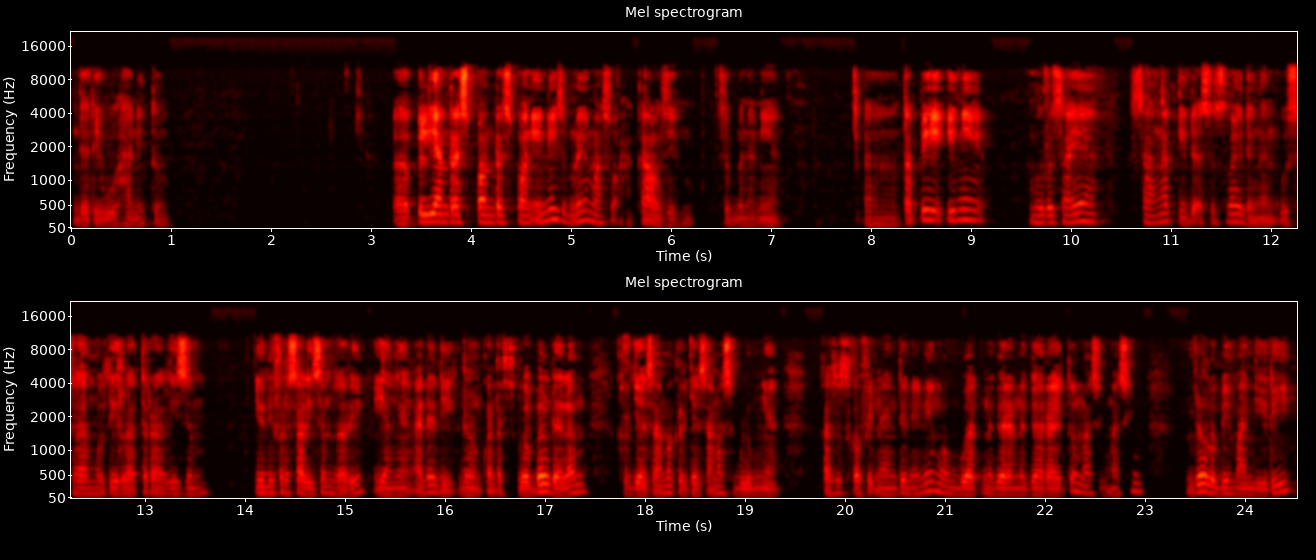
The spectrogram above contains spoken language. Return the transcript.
dari Wuhan itu. Eh, pilihan respon-respon ini sebenarnya masuk akal sih sebenarnya Uh, tapi ini menurut saya sangat tidak sesuai dengan usaha multilateralism, universalism sorry, yang yang ada di dalam konteks global dalam kerjasama kerjasama sebelumnya. Kasus COVID-19 ini membuat negara-negara itu masing-masing jauh lebih mandiri,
